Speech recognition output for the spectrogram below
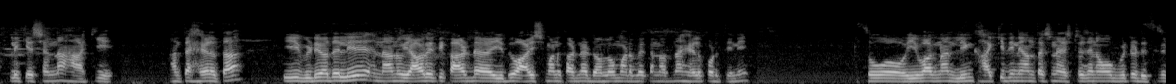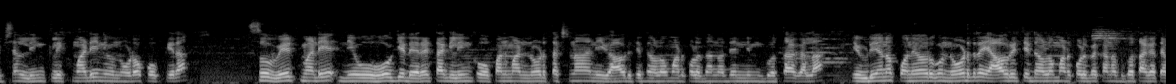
ಅಪ್ಲಿಕೇಶನ್ನ ಹಾಕಿ ಅಂತ ಹೇಳ್ತಾ ಈ ವಿಡಿಯೋದಲ್ಲಿ ನಾನು ಯಾವ ರೀತಿ ಕಾರ್ಡ್, ಇದು ಆಯುಷ್ಮಾನ್ ಕಾರ್ಡ್ನ ಡೌನ್ಲೋಡ್ ಮಾಡ್ಬೇಕು ಅನ್ನೋದನ್ನ ಹೇಳ್ಕೊಡ್ತೀನಿ. ಸೊ ಇವಾಗ ನಾನು ಲಿಂಕ್ ಹಾಕಿದ್ದೀನಿ ಅಂದ ತಕ್ಷಣ ಎಷ್ಟೋ ಜನ ಹೋಗ್ಬಿಟ್ಟು ಡಿಸ್ಕ್ರಿಪ್ಷನ್ ಲಿಂಕ್ ಕ್ಲಿಕ್ ಮಾಡಿ ನೀವು ನೋಡೋಕೆ ಹೋಗ್ತೀರಾ. ಸೊ ವೇಟ್ ಮಾಡಿ, ನೀವು ಹೋಗಿ ಡೈರೆಕ್ಟಾಗಿ ಲಿಂಕ್ ಓಪನ್ ಮಾಡಿ ನೋಡಿದ ತಕ್ಷಣ ನೀವು ಯಾವ ರೀತಿ ಡೌನ್ಲೋಡ್ ಮಾಡ್ಕೊಳ್ಳೋದು ಅನ್ನೋದೇ ನಿಮ್ಗೆ ಗೊತ್ತಾಗಲ್ಲ. ಈ ವಿಡಿಯೋನ ಕೊನೆವರೆಗೂ ನೋಡಿದ್ರೆ ಯಾವ ರೀತಿ ಡೌನ್ಲೋಡ್ ಮಾಡ್ಕೊಳ್ಬೇಕು ಅನ್ನೋದು ಗೊತ್ತಾಗುತ್ತೆ.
